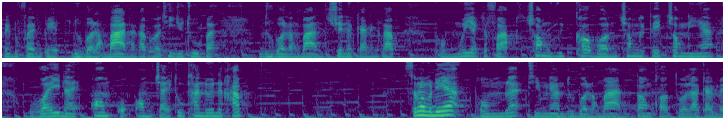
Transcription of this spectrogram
Facebook Fanpage ดูบอลหลังบ้านนะครับแล้วก็ที่ YouTube อะดูบอลหลังบ้านเช่นเดียวกันนะครับผมก็อยากจะฝากช่องวิเคราะห์บอลช่องเล็กๆช่องนี้ไว้ในอ้อมอกอ้อมใจทุกท่านด้วยนะครับสำหรับวันนี้ผมและทีมงานดูบอลหลังบ้านต้องขอตัวลากันไป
